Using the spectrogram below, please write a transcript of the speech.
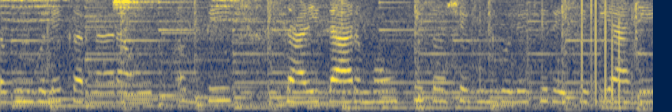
गुलगुले करणार आहोत. अगदी जाळीदार मऊसूत असे गुलगुलेची रेसिपी आहे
